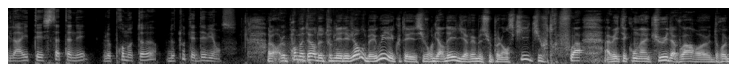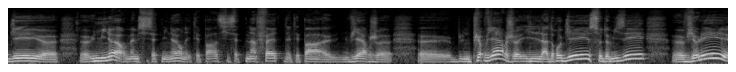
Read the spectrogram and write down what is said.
qu'il a été cette année le promoteur de toutes les déviances. Alors, le promoteur de toutes les déviances, ben oui, écoutez, si vous regardez, il y avait Monsieur Polanski qui autrefois avait été convaincu d'avoir euh, drogué euh, euh, une mineure, même si cette mineure n'était pas, si cette nymphette n'était pas une vierge, une pure vierge, il l'a droguée, sodomisée, violée.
